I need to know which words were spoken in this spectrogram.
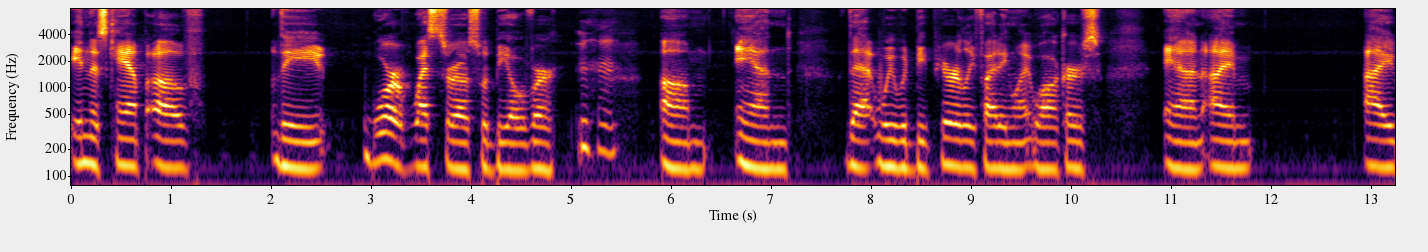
in this camp of the War of Westeros would be over, um, and that we would be purely fighting White Walkers, and I'm, I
